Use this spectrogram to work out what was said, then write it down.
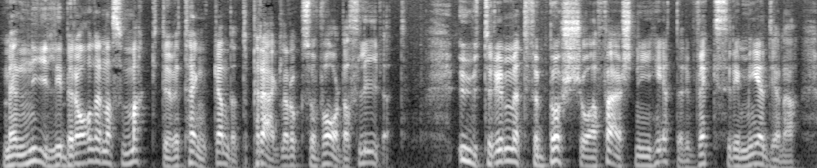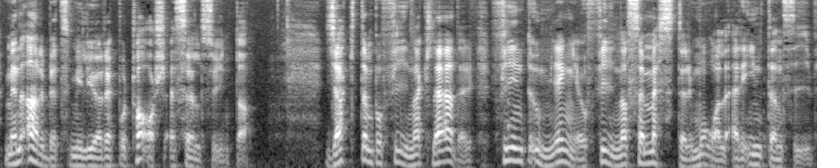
Men nyliberalernas makt över tänkandet präglar också vardagslivet. Utrymmet för börs och affärsnyheter växer i medierna, men arbetsmiljöreportage är sällsynta. Jakten på fina kläder, fint umgänge och fina semestermål är intensiv.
